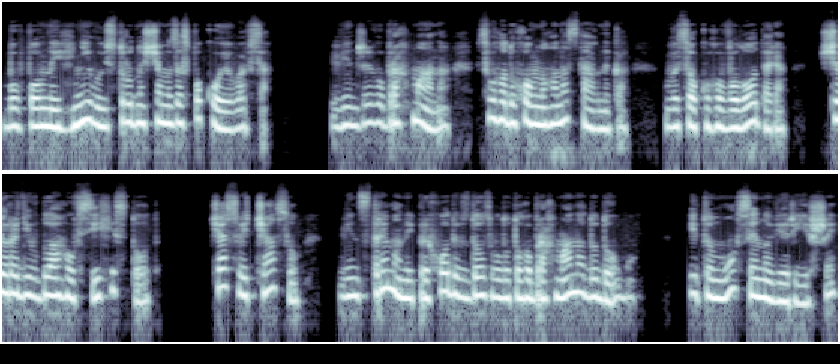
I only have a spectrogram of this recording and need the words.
був повний гніву і з труднощами заспокоювався. Він жив у брахмана, свого духовного наставника, високого володаря, що радів благо всіх істот. Час від часу він стриманий приходив з дозволу того брахмана додому, і тому синові ріші,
